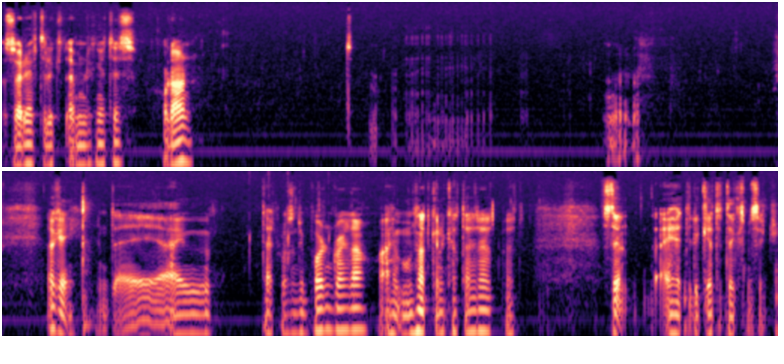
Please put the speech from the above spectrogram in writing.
Sorry, I have to look. I'm looking at this. Hold on. Okay, and I that wasn't important right now. I'm not gonna cut that out, but Still, I had to look at the text message.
